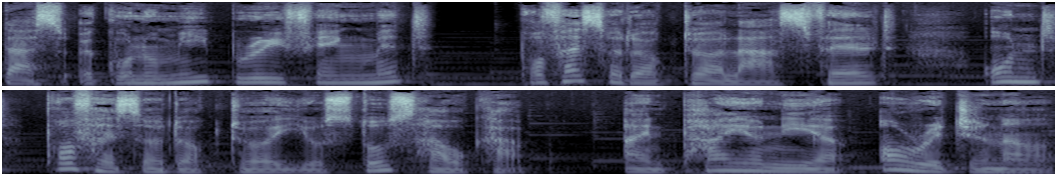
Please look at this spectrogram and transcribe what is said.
das Ökonomie-Briefing mit Prof. Dr. Lars Feld und Prof. Dr. Justus Haukap, ein Pioneer Original.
